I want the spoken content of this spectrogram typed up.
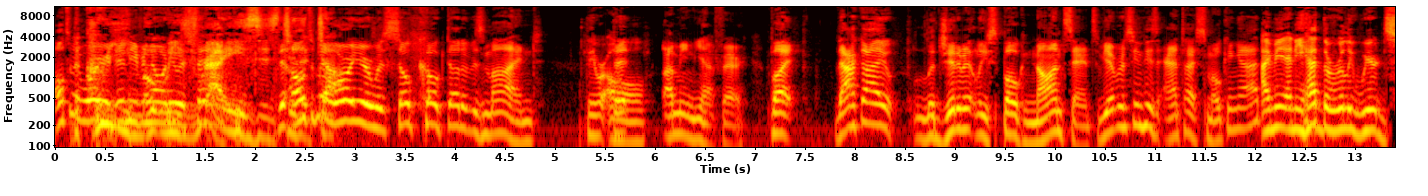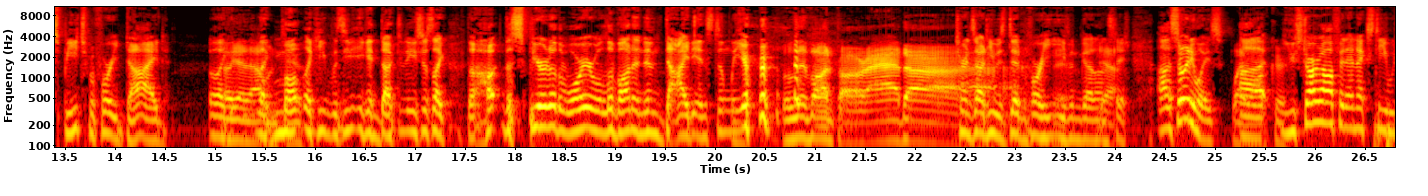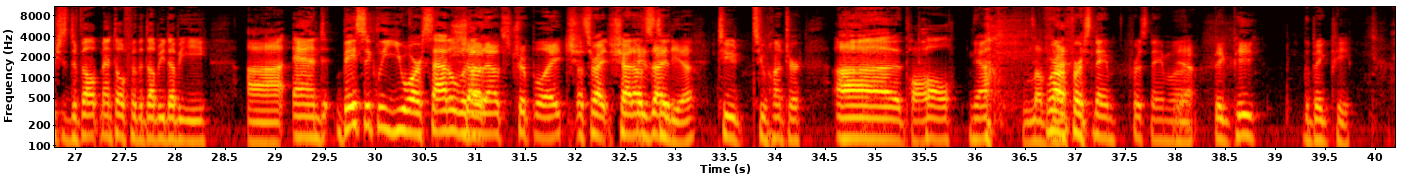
Ultimate Warrior didn't even know what he was saying. rises the Ultimate Warrior was so coked out of his mind They were that all. I mean, yeah, fair, but that guy legitimately spoke nonsense. Have you ever seen his anti-smoking ad? I mean, and he had the really weird speech before he died. Like, Oh, yeah, that like, one, mo- too. like he was he inducted. He's just like the hu- the spirit of the warrior will live on, and then died instantly. Live on forever. Turns out he was dead before he even got on Yeah. stage. Uh, so, anyways, uh, you start off in NXT, which is developmental for the WWE, uh, and basically you are saddled with. Shout a- outs Triple H. That's right. Shout out His to, idea. to to Hunter. Uh, Paul. Yeah, Love we're on a that. first name. First name. Uh, Yeah, Big P. the big P.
